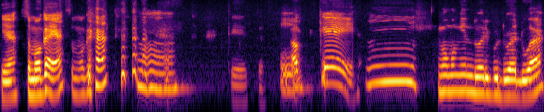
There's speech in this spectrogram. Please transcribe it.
Ya, semoga ya, semoga. Mm-mm. gitu. Iya. Oke, hmm, ngomongin 2022,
